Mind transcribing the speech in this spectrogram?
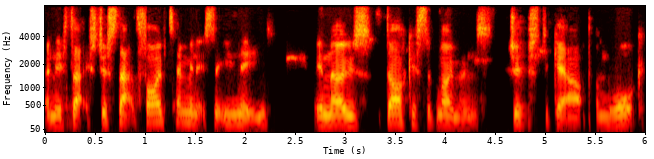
And if that's just that five, ten minutes that you need in those darkest of moments, just to get up and walk,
